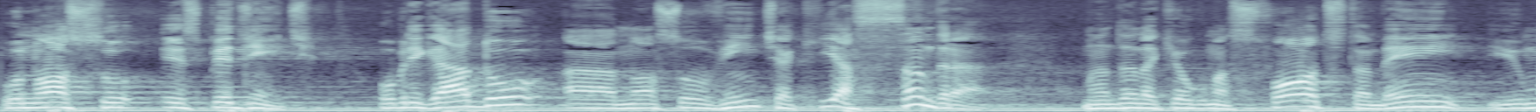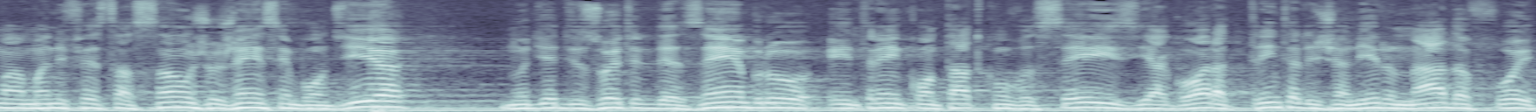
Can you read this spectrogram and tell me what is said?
o nosso expediente. Obrigado a nosso ouvinte aqui, a Sandra, mandando aqui algumas fotos também e uma manifestação. Jugensen, bom dia. No dia 18 de dezembro entrei em contato com vocês e agora, 30 de janeiro, nada foi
